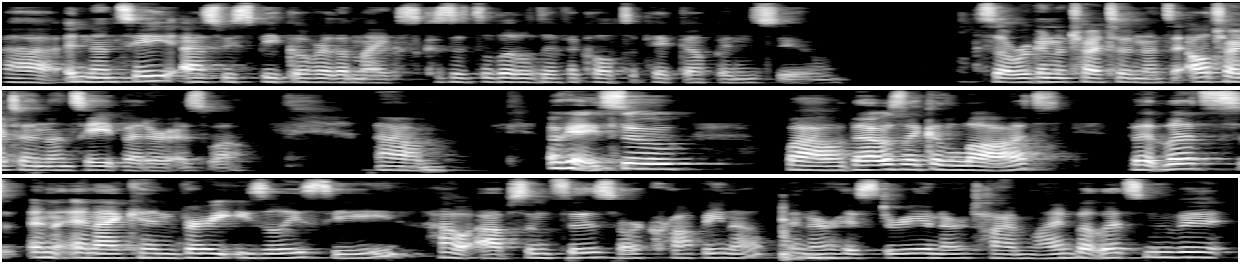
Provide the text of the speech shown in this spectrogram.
uh, enunciate as we speak over the mics because it's a little difficult to pick up in Zoom. So we're going to try to enunciate. I'll try to enunciate better as well. Um, okay, so wow, that was like a lot. But let's, and, and I can very easily see how absences are cropping up in our history and our timeline, but let's move it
